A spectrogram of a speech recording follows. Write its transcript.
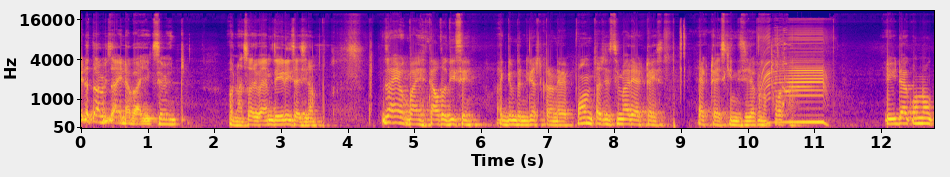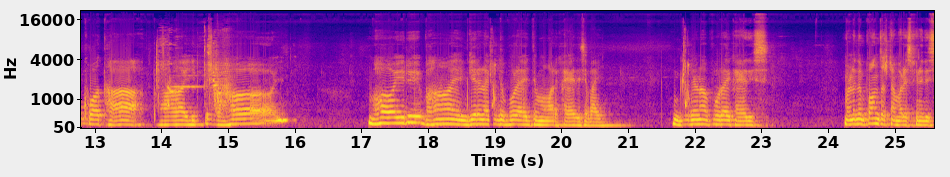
এটা তো আমি চাই না, ভাই, এক সিমেন্ট ও না সরি ভাই, আমি তো চাইছিলাম। যাই হোক ভাই, তাও তো দিছে। একদম তো নিরাশ করে নেবে পঞ্চাশ এসি মারে একটা একটা স্কিন দিছি, এটা কোনো কথা। এইটা কোনো কথা। ভাই রে ভাই। ভাই রে ভাই, গেরেনা কিন্তু পুরো একদম আমার খাইয়া দিছে ভাই। গেরেনা পুরাই খাইয়া দিস মানে একদম পঞ্চাশ নাম্বার স্পিনে দিস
